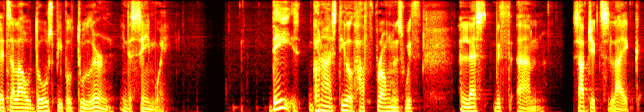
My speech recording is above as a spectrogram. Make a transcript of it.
let's allow those people to learn in the same way they gonna still have problems with less with um, subjects like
